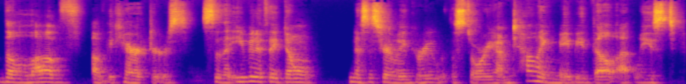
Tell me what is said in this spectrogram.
the love of the characters so that even if they don't necessarily agree with the story I'm telling, maybe they'll at least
